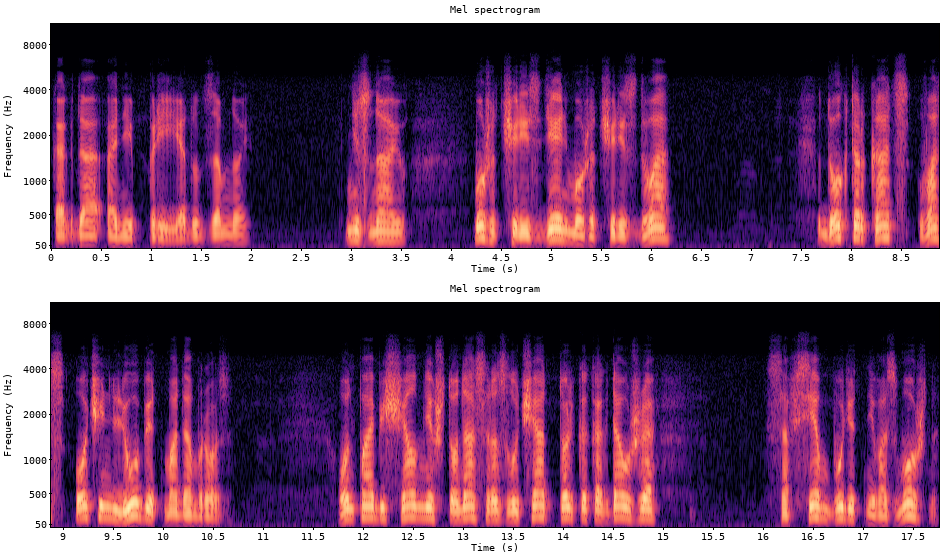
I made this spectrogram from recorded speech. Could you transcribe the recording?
Когда они приедут за мной? Не знаю. Может, через день, может, через два. Доктор Кац вас очень любит, мадам Роза. Он пообещал мне, что нас разлучат только когда уже совсем будет невозможно.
